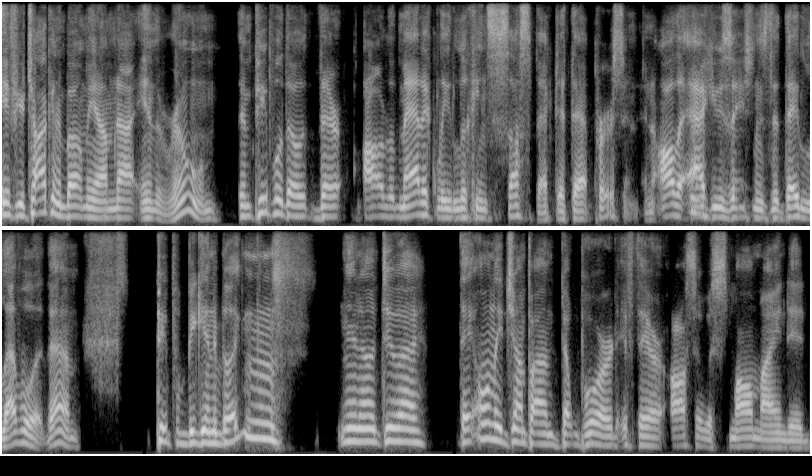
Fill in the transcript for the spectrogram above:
if you're talking about me, I'm not in the room. Then people though they're automatically looking suspect at that person, and all the hmm. accusations that they level at them people begin to be like, mm, you know, do I? They only jump on board if they are also a small minded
